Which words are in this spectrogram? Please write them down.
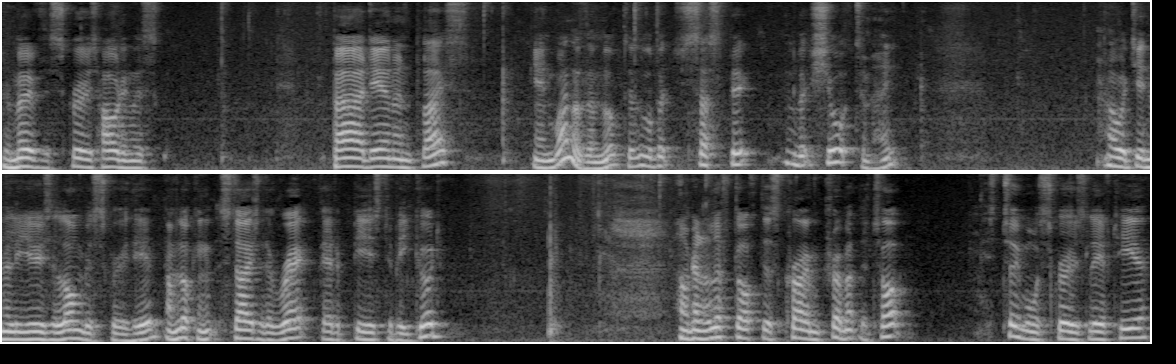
Remove the screws holding this bar down in place and one of them looked a little bit suspect, a little bit short to me. I would generally use a longer screw there. I'm looking at the state of the rack, that appears to be good. I'm going to lift off this chrome trim at the top. There's two more screws left here.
